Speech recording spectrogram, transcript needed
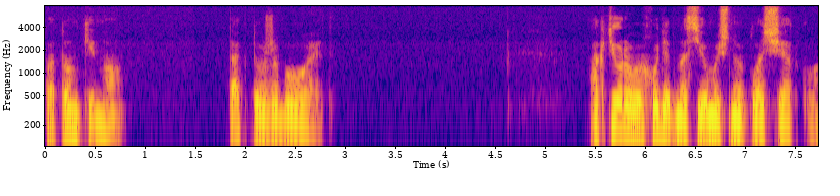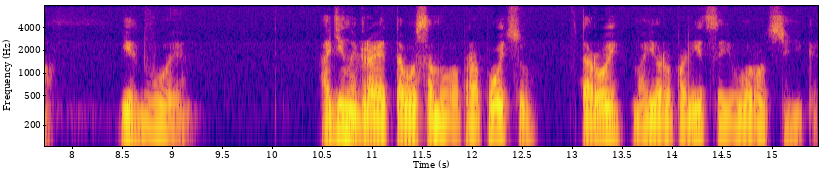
потом кино. Так тоже бывает. Актеры выходят на съемочную площадку. Их двое. Один играет того самого пропойцу, второй — майора полиции и его родственника.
